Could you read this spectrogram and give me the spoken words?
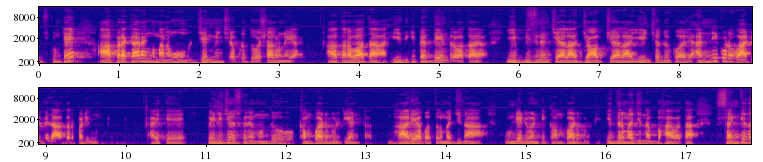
చూసుకుంటే ఆ ప్రకారంగా మనము జన్మించినప్పుడు దోషాలు ఉన్నాయా? ఆ తర్వాత ఎదిగి పెద్ద అయిన తర్వాత ఈ బిజినెస్ చేయాలా? జాబ్ చేయాలా? ఏం చదువుకోవాలి? అన్ని కూడా వాటి మీద ఆధారపడి ఉంటుంది. అయితే పెళ్ళి చేసుకునే ముందు కంపాటబిలిటీ అంటారు. భార్యాభర్తల మధ్యన ఉండేటువంటి కంపాటబిలిటీ ఇద్దరి మధ్యన భావత సంకేత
